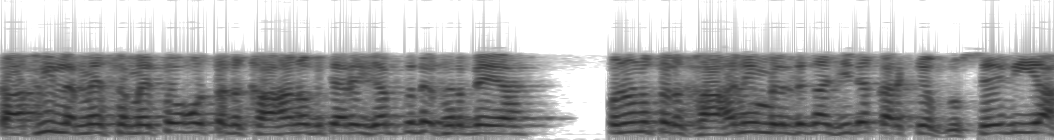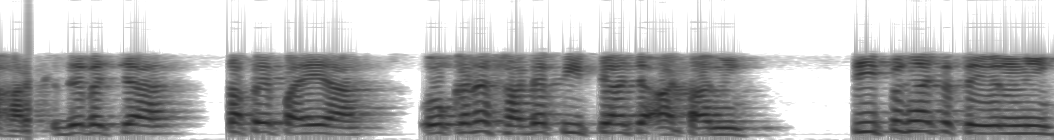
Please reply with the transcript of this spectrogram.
ਕਾਫੀ ਲੰਮੇ ਸਮੇਂ ਤੋਂ ਉਹ ਤਨਖਾਹਾਂ ਨੂੰ ਵਿਚਾਰੇ ਜ਼ਬਤਦੇ ਫਿਰਦੇ ਆ। ਉਹਨਾਂ ਨੂੰ ਤਨਖਾਹ ਨਹੀਂ ਮਿਲਦੀਆਂ ਜਿਹਦੇ ਕਰਕੇ ਗੁੱਸੇ ਵੀ ਆ ਹਰਖ ਦੇ ਵਿੱਚ ਆ ਤਪੇ ਪਏ ਆ। ਉਹ ਕਹਿੰਦੇ ਸਾਡੇ ਪੀਪਿਆਂ 'ਚ ਆਟਾ ਨਹੀਂ ਪੀਪੀਆਂ 'ਚ ਤੇਲ ਨਹੀਂ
